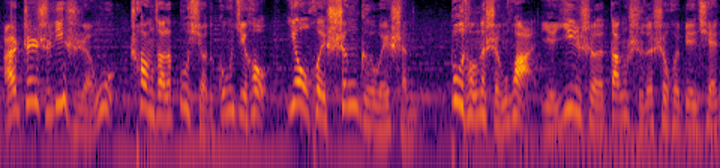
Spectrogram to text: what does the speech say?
而真实历史人物创造了不小的功绩后，又会升格为神。不同的神话也映射了当时的社会变迁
